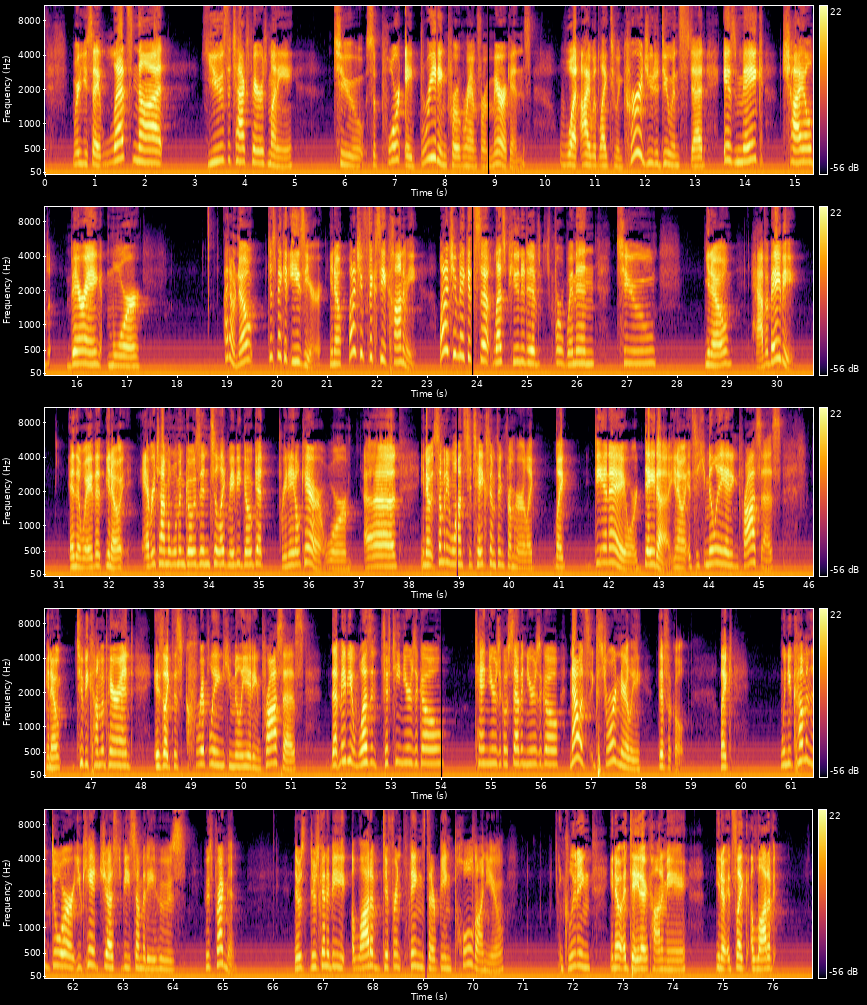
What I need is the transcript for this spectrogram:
where you say let's not use the taxpayers' money to support a breeding program for Americans. What I would like to encourage you to do instead is make childbearing more I don't know, just make it easier. You know, why don't you fix the economy? Why don't you make it so less punitive for women to, you know, have a baby? In the way that, you know, every time a woman goes in to like maybe go get prenatal care or uh you know, somebody wants to take something from her like like DNA or data, you know, it's a humiliating process, you know, to become a parent is like this crippling, humiliating process that maybe it wasn't 15 years ago, 10 years ago, 7 years ago. Now it's extraordinarily difficult. Like when you come in the door, you can't just be somebody who's who's pregnant. There's there's going to be a lot of different things that are being pulled on you, including, you know, a data economy. You know, it's like a lot of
